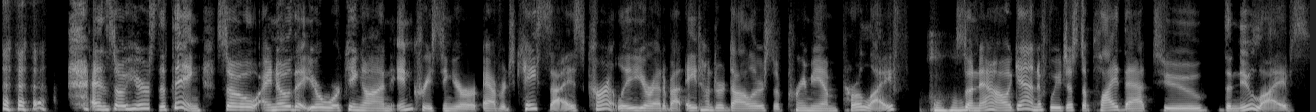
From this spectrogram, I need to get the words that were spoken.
and so here's the thing. So I know that you're working on increasing your average case size. Currently, you're at about $800 of premium per life. Mm-hmm. So now, again, if we just applied that to the new lives,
